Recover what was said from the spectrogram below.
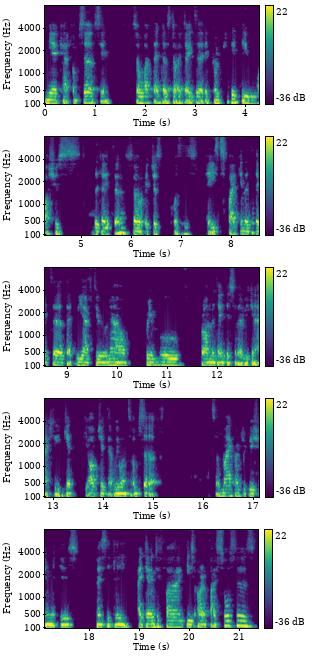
MeerKAT observes in. So what that does to our data, it completely washes the data. So it just causes a spike in the data that we have to now remove from the data so that we can actually get the object that we want to observe. So my contribution is basically identify these RFI sources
